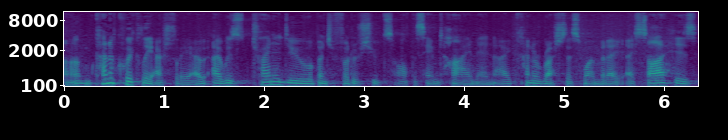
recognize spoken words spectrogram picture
um, kind of quickly, actually. I, I, was trying to do a bunch of photo shoots all at the same time, and I kind of rushed this one, but I, I saw his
